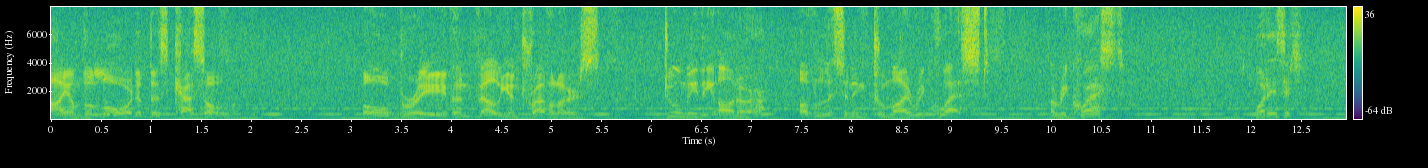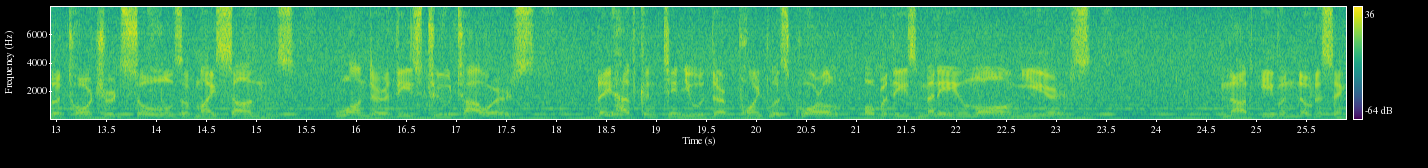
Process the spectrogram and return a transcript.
I am the lord of this castle. O brave and valiant travelers, do me the honor of listening to my request. A request? What is it? The tortured souls of my sons wander these two towers. They have continued their pointless quarrel over these many long years, not even noticing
